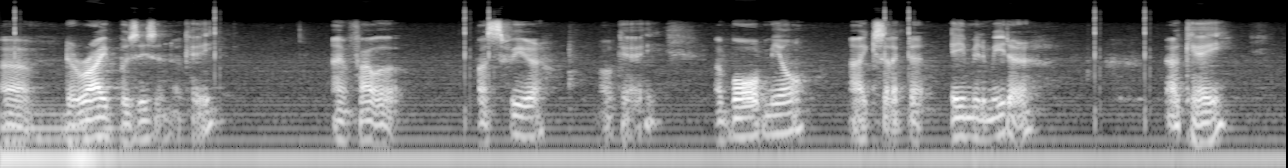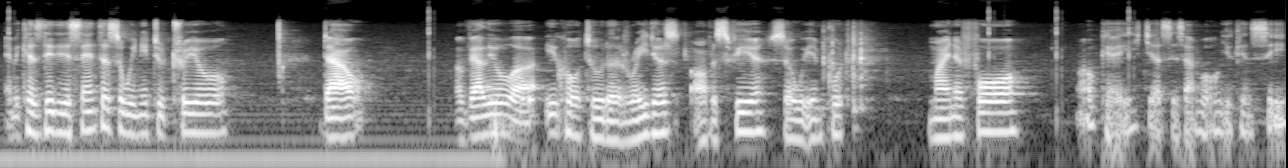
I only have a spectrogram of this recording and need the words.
uh, the right position. Okay. I found a, a sphere. Okay ball mill. I selected 8 millimeter. Okay. And because this is the center so we need to drill down a value uh, equal to the radius of the sphere. So we input minus 4 okay just as example you can see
